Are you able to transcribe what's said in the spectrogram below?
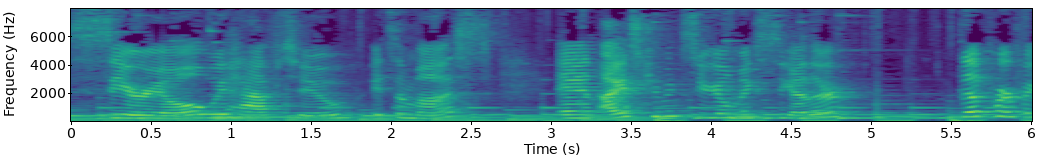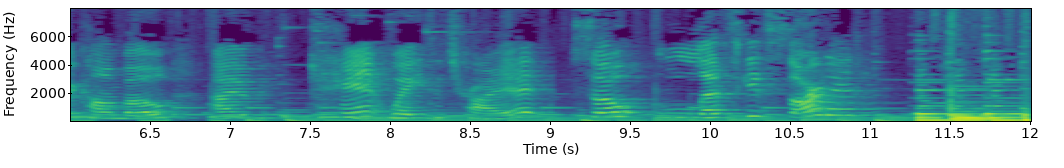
cereal, we have to, it's a must. And ice cream and cereal mixed together, the perfect combo. I can't wait to try it. So let's get started.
